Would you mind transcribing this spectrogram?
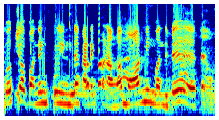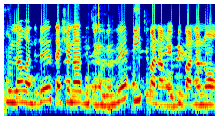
ஒர்க் ஷாப் வந்து எங்க ஸ்கூல் இங்கே தான் கண்டக்ட் பண்ணாங்க. மார்னிங் வந்துட்டு ஃபுல்லா வந்துட்டு செஷனா இருந்துச்சு. எங்களுக்கு வந்து டீச் பண்ணாங்க எப்படி பண்ணணும்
